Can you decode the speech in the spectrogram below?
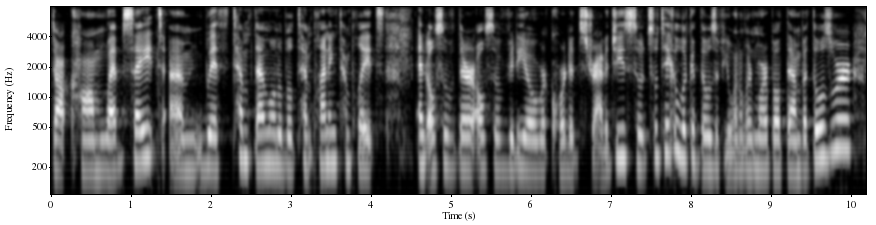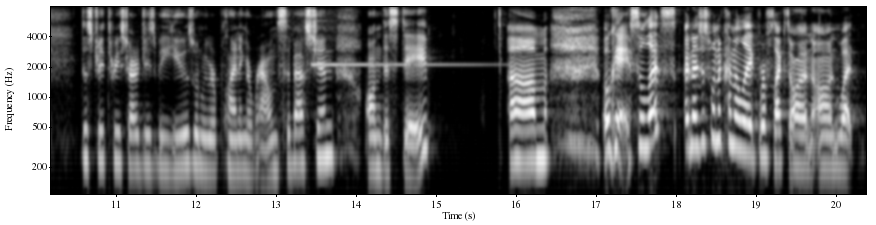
dot com website um, with temp downloadable temp planning templates and also there are also video recorded strategies so so take a look at those if you want to learn more about them but those were the street three strategies we used when we were planning around sebastian on this day um, okay, so let's, and I just want to kind of like reflect on on what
